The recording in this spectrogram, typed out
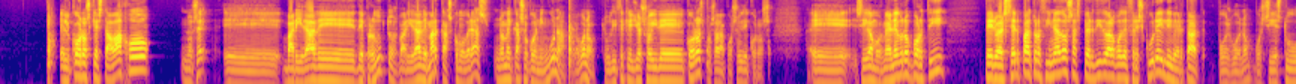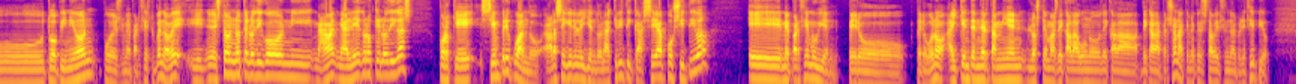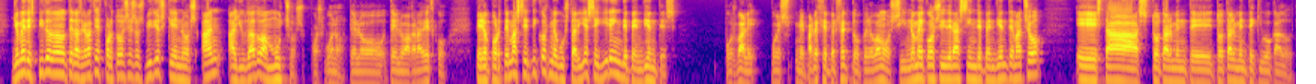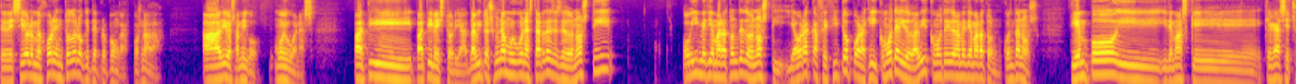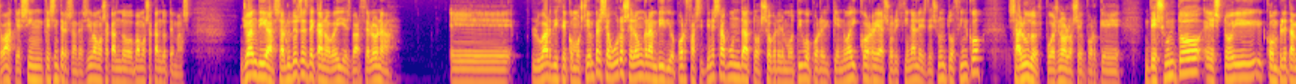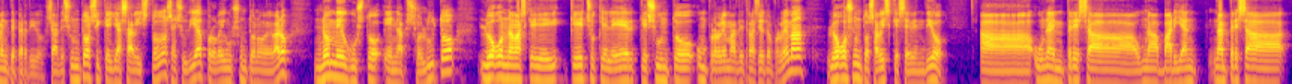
el Coros que está abajo, no sé, eh, variedad de, productos, variedad de marcas, como verás. No me caso con ninguna, pero bueno, tú dices que yo soy de Coros, pues ahora, pues soy de Coros. Eh, sigamos, me alegro por ti, pero al ser patrocinados has perdido algo de frescura y libertad. Pues bueno, pues si es tu, tu opinión, pues me parece estupendo. A ver, esto no te lo digo ni... Me alegro que lo digas, porque siempre y cuando, ahora seguiré leyendo, la crítica sea positiva, eh, me parece muy bien, pero, pero bueno, hay que entender también los temas de cada uno, de cada, de cada persona, que es lo que te estaba diciendo al principio. Yo me despido dándote las gracias por todos esos vídeos que nos han ayudado a muchos. Pues bueno, te lo, te lo agradezco. Pero por temas éticos me gustaría seguir a independientes. Pues vale, pues me parece perfecto, pero vamos, si no me consideras independiente, macho, eh, estás totalmente, totalmente equivocado. Te deseo lo mejor en todo lo que te propongas. Pues nada, adiós, amigo. Muy buenas. Para ti, pa ti la historia. David Osuna, muy buenas tardes desde Donosti. Hoy media maratón de Donosti y ahora cafecito por aquí. ¿Cómo te ha ido, David? ¿Cómo te ha ido la media maratón? Cuéntanos. Tiempo y, demás que, que has hecho. Va, que es, in- que es interesante. Así vamos sacando, vamos sacando temas. Joan Díaz, saludos desde Canovelles, Barcelona. Eh, Luar dice, como siempre, seguro será un gran vídeo. Porfa, si tienes algún dato sobre el motivo por el que no hay correas originales de Sunto 5, saludos. Pues no lo sé, porque de Sunto estoy completamente perdido. O sea, de Sunto sí que ya sabéis todos. En su día probé un Sunto 9 Varo. No me gustó en absoluto. Luego nada más que, he hecho que leer que Sunto un problema detrás de otro problema. Luego Sunto, sabéis que se vendió a una empresa, una variante, una empresa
